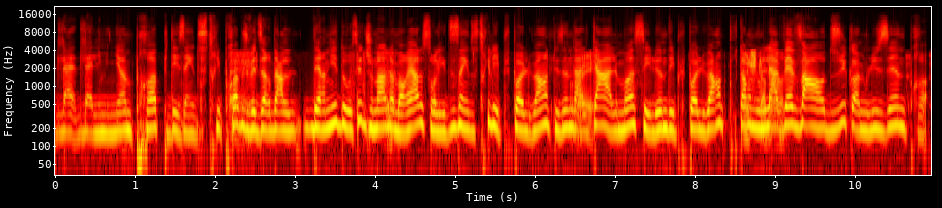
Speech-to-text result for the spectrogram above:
de l'aluminium propre et des industries propres. Ben, je veux dire, dans le dernier dossier du Journal de Montréal sur les 10 industries les plus polluantes, l'usine d'Alcan Alma, c'est l'une des plus polluantes. Pourtant, on nous l'avait vendue comme l'usine propre.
